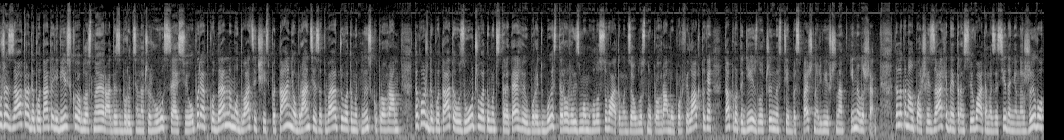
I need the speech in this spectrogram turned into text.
Уже завтра депутати Львівської обласної ради зберуться на чергову сесію. У порядку денному 26 питань обранці затверджуватимуть низку програм. Також депутати озвучуватимуть стратегію боротьби з тероризмом, голосуватимуть за обласну програму профілактики та протидії злочинності Безпечна Львівщина. І не лише телеканал Перший західний транслюватиме засідання наживо.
